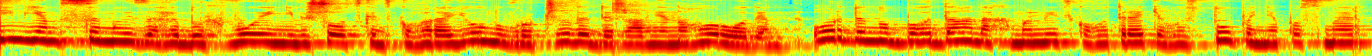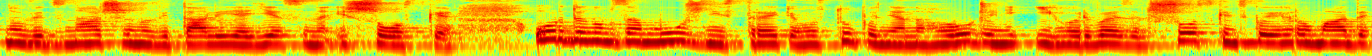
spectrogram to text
Сім'ям семи загиблих воїнів Ішоцкинського району вручили державні нагороди. Орденом Богдана Хмельницького третього ступеня посмертно відзначено Віталія Єсина із Шостки. Орденом за мужність третього ступеня нагороджені Ігор Везель Шосткінської громади,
